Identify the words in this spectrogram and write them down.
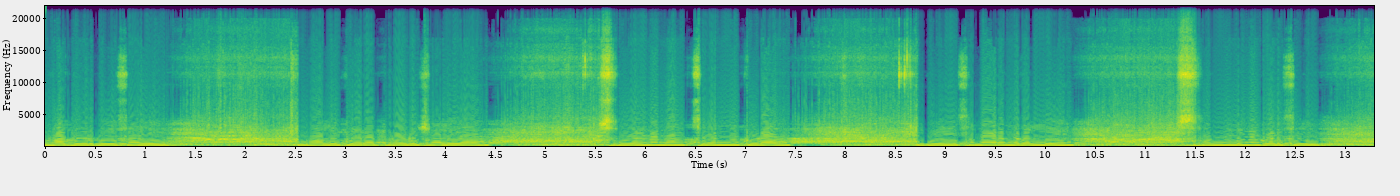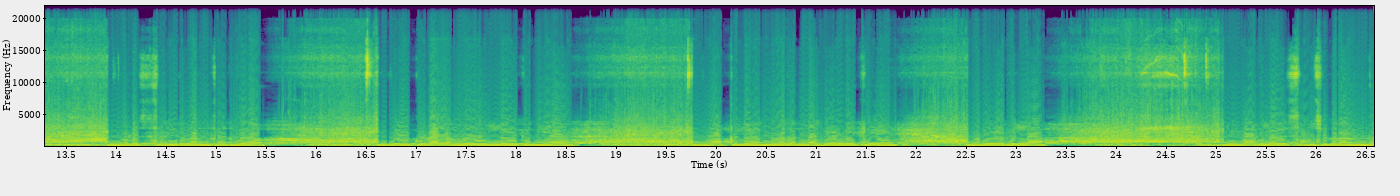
ಬಹದ್ದೂರ್ ದೇಸಾಯಿ ಬಾಲಿಕೆಯರ ಪ್ರೌಢಶಾಲೆಯ ಸುವರ್ಣ ಮಹೋತ್ಸವವನ್ನು ಕೂಡ ಇದೇ ಸಮಾರಂಭದಲ್ಲಿ ಸಮ್ಮಿಲನಗೊಳಿಸಿ ನಡೆಸ್ತಾ ಇರುವಂಥದ್ದು, ಇದು ಕೂಡ ಒಂದು ಉಲ್ಲೇಖನೀಯ ದಾಖಲೆ ಅನ್ನುವುದನ್ನು ಹೇಳಲಿಕ್ಕೆ ಮರೆಯುವುದಿಲ್ಲ. ಈಗಾಗಲೇ ಸಂಸದರಾದ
